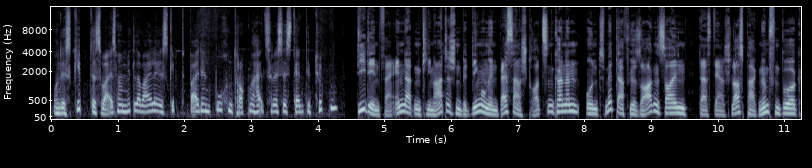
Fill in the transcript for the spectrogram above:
Und es gibt, das weiß man mittlerweile, es gibt bei den Buchen trockenheitsresistente Typen. Die den veränderten klimatischen Bedingungen besser strotzen können und mit dafür sorgen sollen, dass der Schlosspark Nymphenburg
